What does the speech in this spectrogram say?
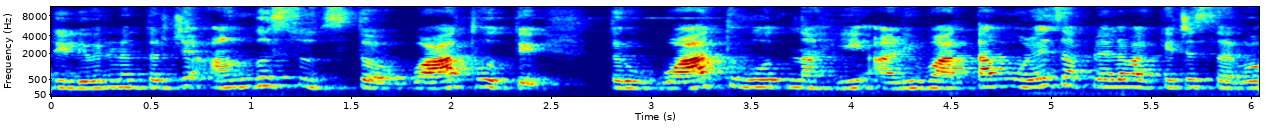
डिलिव्हरीनंतर जे अंग सुचतं वात होते तर वात होत नाही आणि वातामुळेच आपल्याला बाकीच्या सर्व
